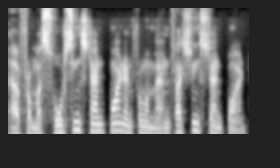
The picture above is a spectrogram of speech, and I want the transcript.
uh, from a sourcing standpoint and from a manufacturing standpoint?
